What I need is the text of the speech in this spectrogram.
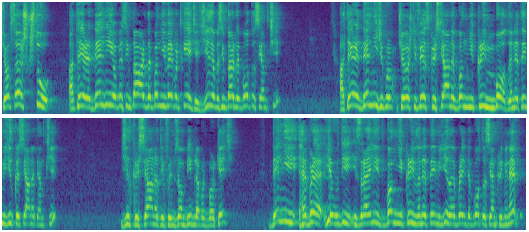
qoftë se është kështu, atëherë del një jobesimtar dhe bën një vepër të keqe, gjithë jobesimtarët e botës janë të këqij. Atëherë del një që, që është i fesë kristiane bën një krim në botë dhe ne themi gjithë kristianët janë të këqij. Gjithë kristianët i frymëzon Bibla për të bërë keq. Del një hebre, jehudi, izraelit bën një krim dhe ne themi gjithë hebrenjtë e botës janë kriminelë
